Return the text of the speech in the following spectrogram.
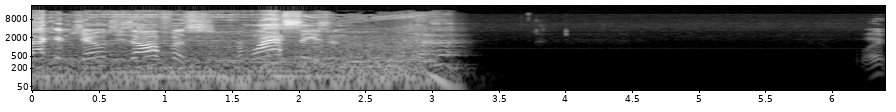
back in Jonesy's office from last season. What?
